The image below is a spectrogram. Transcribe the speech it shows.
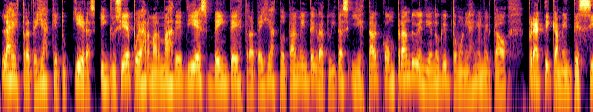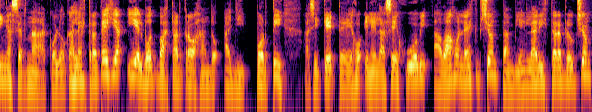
las estrategias que tú quieras. Inclusive puedes armar más de 10, 20 estrategias totalmente gratuitas y estar comprando y vendiendo criptomonedas en el mercado prácticamente sin hacer nada. Colocas la estrategia y el bot va a estar trabajando allí por ti. Así que te dejo el enlace de Huobi abajo en la descripción, también la lista de reproducción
